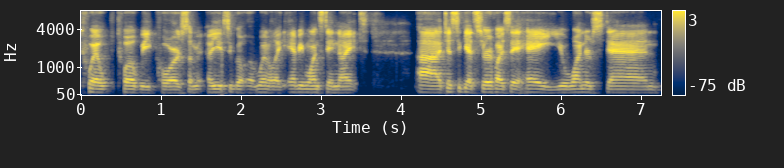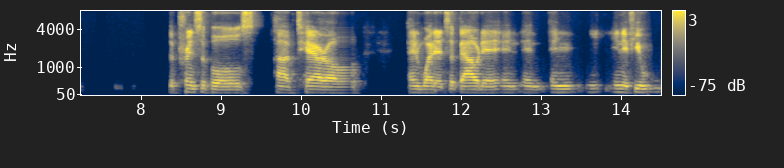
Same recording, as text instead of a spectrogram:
12, 12 week course. I, I used to go went like every Wednesday night uh, just to get certified. Say, hey, you understand the principles of tarot and what it's about, and and and and if you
